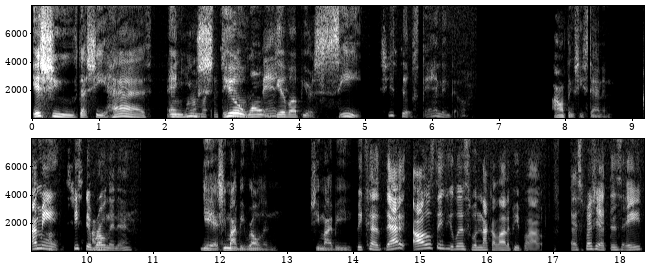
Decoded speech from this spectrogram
issues that she has, and you still, still won't standing. give up your seat. She's still standing though. I don't think she's standing. I mean, she's still rolling in. Yeah, she might be rolling. She might be because that all those things you list will knock a lot of people out, especially at this age,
